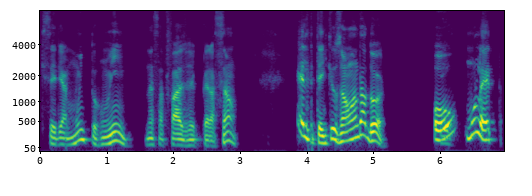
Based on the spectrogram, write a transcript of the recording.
que seria muito ruim nessa fase de recuperação, ele tem que usar um andador ou muleta.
